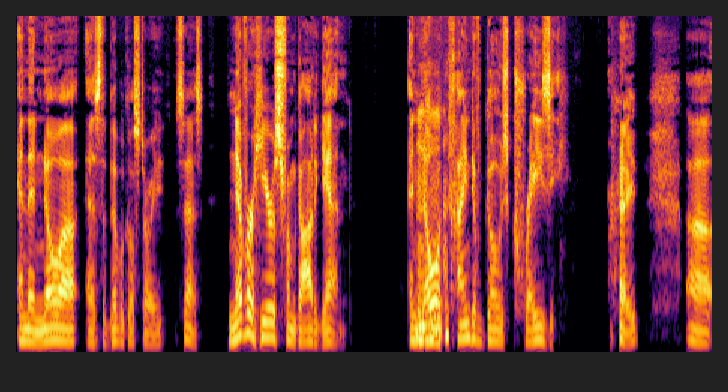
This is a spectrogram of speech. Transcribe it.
And then Noah, as the biblical story says, never hears from God again, and Noah kind of goes crazy, right? Uh,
